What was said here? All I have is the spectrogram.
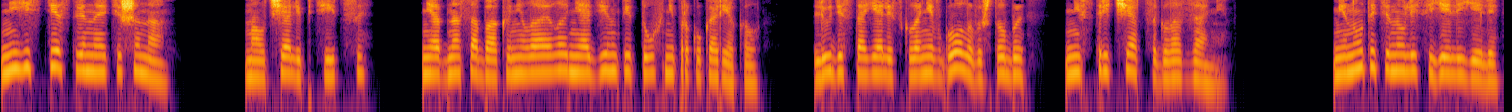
неестественная тишина. Молчали птицы, ни одна собака не лаяла, ни один петух не прокукарекал. Люди стояли, склонив головы, чтобы не встречаться глазами. Минуты тянулись еле-еле.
